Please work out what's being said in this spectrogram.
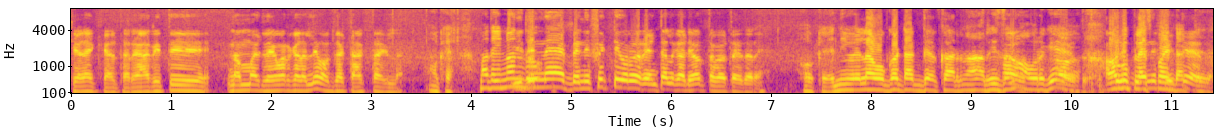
ಕೇಳೇ ಕೇಳ್ತಾರೆ. ಆ ರೀತಿ ನಮ್ಮ ಡ್ರೈವರ್ಗಳಲ್ಲಿ ಒಗ್ಗಟ್ಟಾಗ್ತಾ ಇಲ್ಲ. ಓಕೆ ಮತ್ತೆ ಇನ್ನೊಂದು ಇದನ್ನೇ ಬೆನಿಫಿಟ್ ಇವರು ರೆಂಟಲ್ ಗಾಡಿಯವ್ರು ತಗೊಳ್ತಾ ಇದ್ದಾರೆ ಓಕೆ ನೀವೆಲ್ಲ ಒಗ್ಗಟ್ಟಾಗದೆ ಕಾರಣ ರೀಸನ್ ಅವ್ರಿಗೆ ಅವ್ರಿಗೂ ಪ್ಲಸ್ ಪಾಯಿಂಟ್ ಆಗ್ತದೆ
